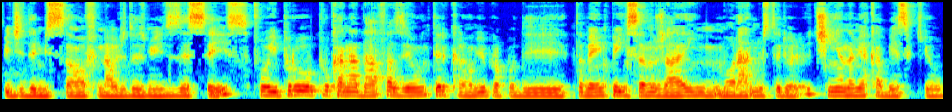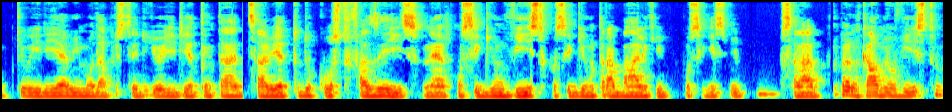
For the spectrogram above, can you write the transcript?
pedi demissão ao final de 2016. Fui para o Canadá fazer um intercâmbio para poder, também pensando já em morar no exterior. Eu tinha na minha cabeça que eu, que eu iria me mudar para o exterior, iria tentar, sabe, a todo custo fazer isso, né? Conseguir um visto, conseguir um trabalho que conseguisse, sei lá, bancar o meu visto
